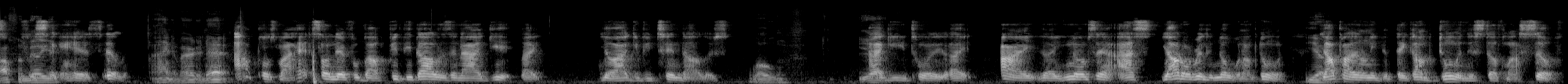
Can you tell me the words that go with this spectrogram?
I'm for secondhand selling. I ain't never heard of that. I post my hats on there for about fifty dollars, and I get like, yo, I give you ten dollars. Whoa, I give you twenty. Like, all right, like you know what I'm saying. I y'all don't really know what I'm doing. yeah, Y'all probably don't even think I'm doing this stuff myself.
